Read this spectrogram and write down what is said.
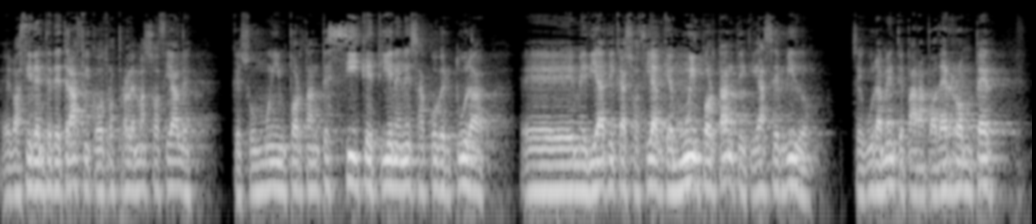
eh, los accidentes de tráfico, otros problemas sociales que son muy importantes, sí que tienen esa cobertura mediática social que es muy importante y que ha servido seguramente para poder romper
